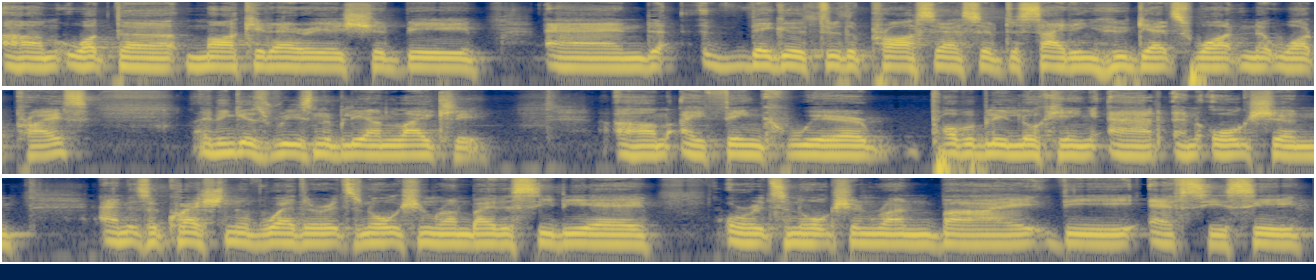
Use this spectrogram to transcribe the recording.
um, what the market areas should be, and they go through the process of deciding who gets what and at what price, I think is reasonably unlikely. Um, I think we're probably looking at an auction, and it's a question of whether it's an auction run by the CBA or it's an auction run by the FCC.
